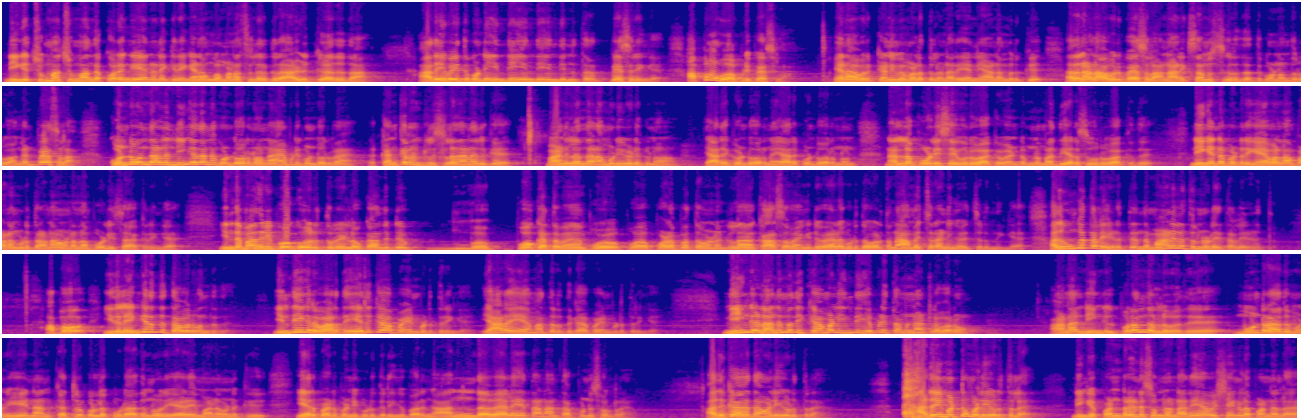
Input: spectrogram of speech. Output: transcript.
நீங்கள் சும்மா சும்மா அந்த குரங்கையே நினைக்கிறீங்க. ஏன்னா உங்கள் மனசில் இருக்கிற அழுக்கு அதுதான். அதை வைத்துக்கொண்டு இந்தி இந்தி இந்தின்னு த- பேசுகிறீங்க அப்பாவும் அப்படி பேசலாம். ஏன்னா அவருக்கு கனிம வளத்தில் நிறைய ஞானம் இருக்குது அதனால் அவர் பேசலாம். நாளைக்கு சமஸ்கிருதத்தை கொண்டு வந்துருவாங்கன்னு பேசலாம். கொண்டு வந்தாலும் நீங்கள் தானே கொண்டு வரணும். நான் எப்படி கொண்டு வருவேன்? கன்கரண்ட் லிஸ்ட்டில் தானே இருக்குது மாநிலம் தானே முடிவெடுக்கணும். யாரை கொண்டு வரணும் யாரை கொண்டு வரணும்னு. நல்ல போலீஸை உருவாக்க வேண்டும்னு மத்திய அரசு உருவாக்குது. நீங்கள் என்ன பண்ணுறீங்க எவன்லாம் பணம் கொடுத்தானோ அவனெல்லாம் போலீஸாக ஆக்குறீங்க. இந்த மாதிரி போக்குவரத்து துறையில் உட்காந்துட்டு போக்கத்தவன் பொ பொ- பொழப்பத்தவனுக்கெல்லாம் காசை வாங்கிட்டு வேலை கொடுத்த ஒருத்தனை அமைச்சராக நீங்கள் வச்சுருந்தீங்க. அது உங்கள் தலையெழுத்து இந்த மாநிலத்தினுடைய தலையெழுத்து. அப்போது இதில் எங்கேருந்து தவறு வந்தது? இந்திங்கிற வார்த்தையை எதுக்காக பயன்படுத்துகிறீங்க யாரை ஏமாத்துறதுக்காக பயன்படுத்துகிறீங்க நீங்கள் அனுமதிக்காமல் இந்தி எப்படி தமிழ்நாட்டில் வரும்? ஆனால் நீங்கள் புறந்தள்ளுவது மூன்றாவது மொழியை நான் கற்றுக்கொள்ளக்கூடாதுன்னு ஒரு ஏழை மாணவனுக்கு ஏற்பாடு பண்ணி கொடுக்குறீங்க பாருங்கள் அந்த வேலையை தான் நான் தப்புன்னு சொல்கிறேன் அதுக்காக தான் வலியுறுத்துகிறேன் அதை மட்டும் வலியுறுத்தலை. நீங்கள் பண்ணுறேன்னு சொன்ன நிறைய விஷயங்களை பண்ணலை.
